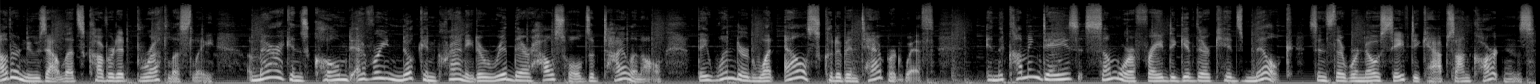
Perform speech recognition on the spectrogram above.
Other news outlets covered it breathlessly. Americans combed every nook and cranny to rid their households of Tylenol. They wondered what else could have been tampered with. In the coming days, some were afraid to give their kids milk since there were no safety caps on cartons.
